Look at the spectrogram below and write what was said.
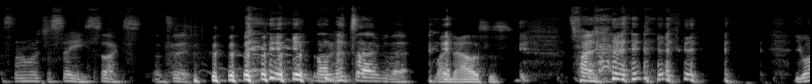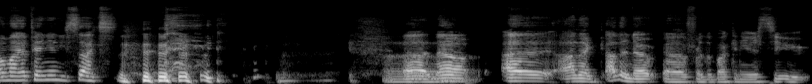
That's not much to say. He sucks. That's it. not enough time for that. my analysis. It's fine. you want my opinion? He sucks. Uh, no. Uh, on a other note, uh, for the Buccaneers too,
